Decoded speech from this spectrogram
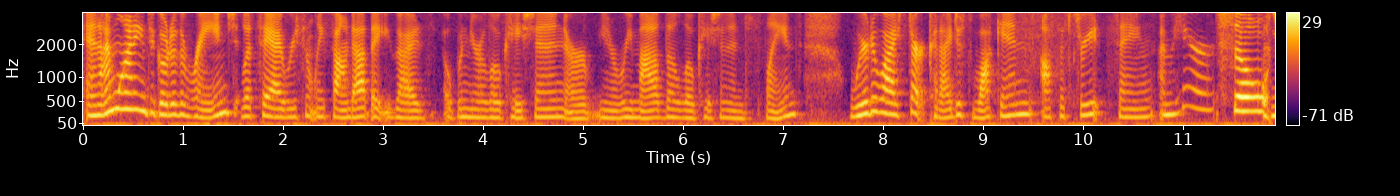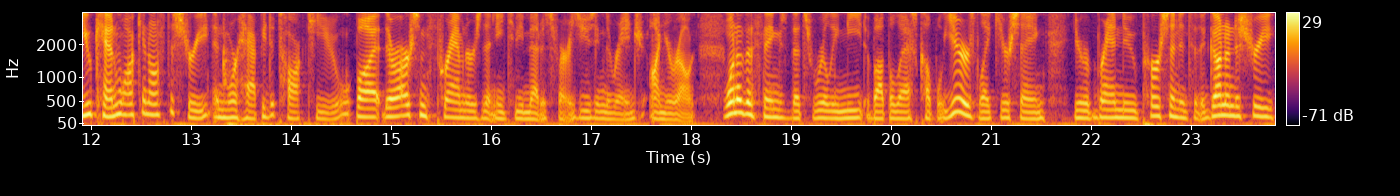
And I'm wanting to go to the range. Let's say I recently found out that you guys opened your location or, you know, remodeled the location in Des Plaines. Where do I start? Could I just walk in off the street saying, I'm here? So you can walk in off the street, and we're happy to talk to you, but there are some parameters that need to be met as far as using the range on your own. One of the things that's really neat about the last couple years, like you're saying, you're a brand new person into the gun industry,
